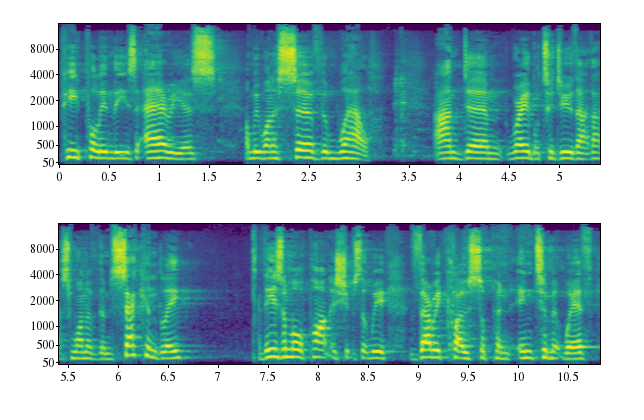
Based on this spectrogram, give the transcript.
people in these areas and we want to serve them well. And um, we're able to do that. That's one of them. Secondly, these are more partnerships that we're very close up and intimate with.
